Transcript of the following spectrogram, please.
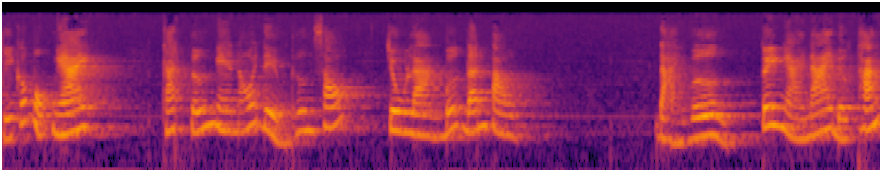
chỉ có một ngày. Các tướng nghe nói đều thương xót, Chu Lan bước đến tàu. Đại vương, Tuy ngày nay được thắng,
